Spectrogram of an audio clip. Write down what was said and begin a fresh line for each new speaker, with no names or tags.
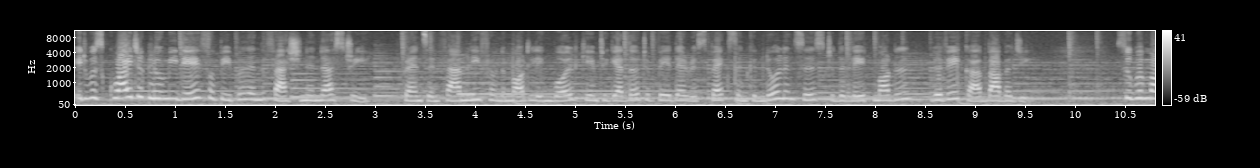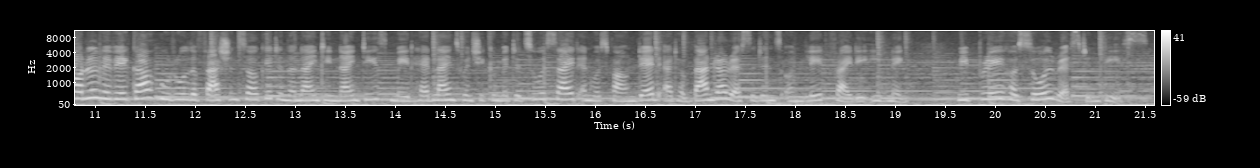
It was quite a gloomy day for people in the fashion industry. Friends and family from the modeling world came together to pay their respects and condolences to the late model Viveka Babajee. Supermodel Viveka, who ruled the fashion circuit in the 1990s, made headlines when she committed suicide and was found dead at her Bandra residence on late Friday evening. We pray her soul rest in peace.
